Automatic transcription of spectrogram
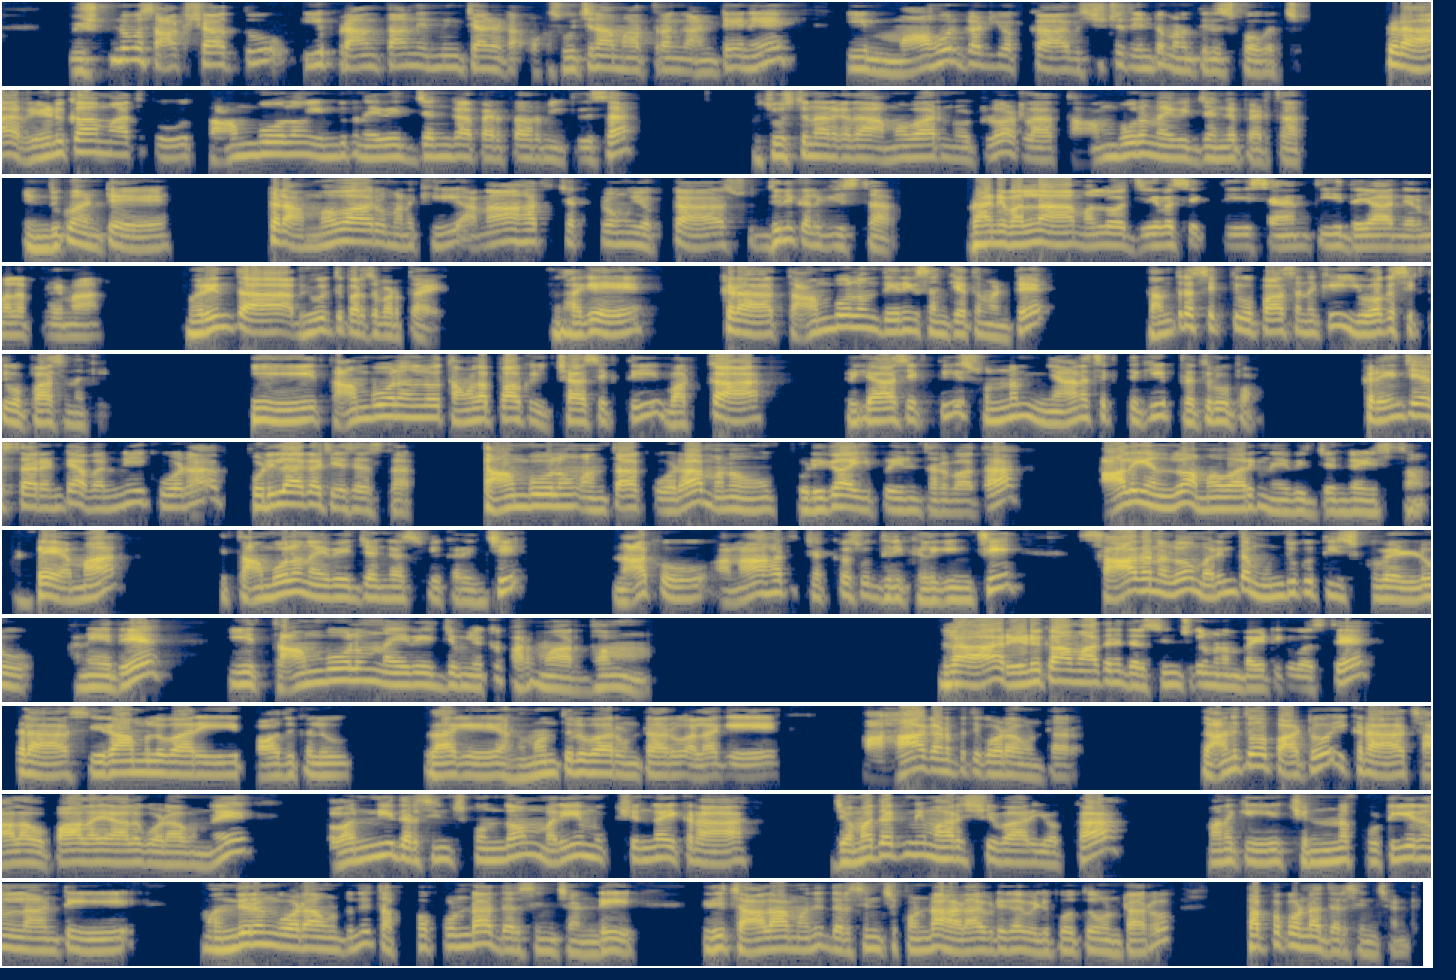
విష్ణువు సాక్షాత్తు ఈ ప్రాంతాన్ని నిర్మించాడట. ఒక సూచన మాత్రంగా అంటేనే ఈ మాహూర్గఢ్ యొక్క విశిష్టత ఏంటో మనం తెలుసుకోవచ్చు. ఇక్కడ రేణుకామాతకు తాంబూలం ఎందుకు నైవేద్యంగా పెడతారో మీకు తెలుసా? చూస్తున్నారు కదా అమ్మవారి నోట్లో అట్లా తాంబూలం నైవేద్యంగా పెడతారు. ఎందుకు అంటే ఇక్కడ అమ్మవారు మనకి అనాహత చక్రం యొక్క శుద్ధిని కలిగిస్తారు. దానివల్ల మనలో జీవశక్తి శాంతి దయ నిర్మల ప్రేమ మరింత అభివృద్ధి పరచబడతాయి. అలాగే ఇక్కడ తాంబూలం దేనికి సంకేతం అంటే తంత్రశక్తి ఉపాసనకి యోగ శక్తి ఉపాసనకి. ఈ తాంబూలంలో తమలపాకు ఇచ్ఛాశక్తి వక్క క్రియాశక్తి సున్నం జ్ఞానశక్తికి ప్రతిరూపం. ఇక్కడ ఏం చేస్తారంటే అవన్నీ కూడా పొడిలాగా చేసేస్తారు. తాంబూలం అంతా కూడా మనం పొడిగా అయిపోయిన తర్వాత ఆలయంలో అమ్మవారికి నైవేద్యంగా ఇస్తాం. అంటే అమ్మ ఈ తాంబూలం నైవేద్యంగా స్వీకరించి నాకు అనాహత చక్రశుద్ధిని కలిగించి సాధనలో మరింత ముందుకు తీసుకువెళ్ళు అనేదే ఈ తాంబూలం నైవేద్యం యొక్క పరమార్థం. ఇలా రేణుకామాతని దర్శించుకుని మనం బయటికి వస్తే ఇక్కడ శ్రీరాముల వారి పాదుకలు అలాగే హనుమంతులు వారు ఉంటారు అలాగే మహాగణపతి కూడా ఉంటారు. దానితో పాటు ఇక్కడ చాలా ఉపాలయాలు కూడా ఉన్నాయి. అవన్నీ దర్శించుకుందాం. మరీ ముఖ్యంగా ఇక్కడ జమదగ్ని మహర్షి వారి యొక్క మనకి చిన్న కుటీరం లాంటి మందిరం కూడా ఉంటుంది. తప్పకుండా దర్శించండి. ఇది చాలా మంది దర్శించకుండా హడావిడిగా వెళ్ళిపోతూ ఉంటారు. తప్పకుండా దర్శించండి.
